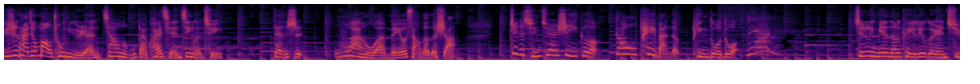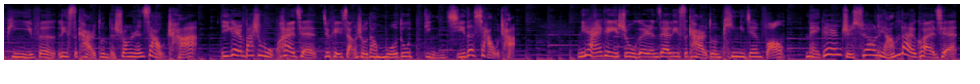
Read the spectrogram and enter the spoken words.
于是他就冒充女人，交了五百块钱进了群。但是万万没有想到的是啊，这个群居然是一个高配版的拼多多。群里面呢，可以六个人去拼一份丽思卡尔顿的双人下午茶，一个人八十五块钱就可以享受到魔都顶级的下午茶。你还可以十五个人在丽思卡尔顿拼一间房，每个人只需要两百块钱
